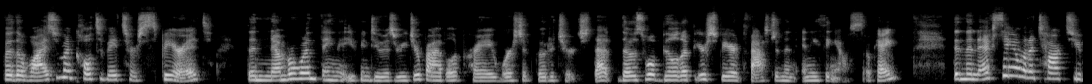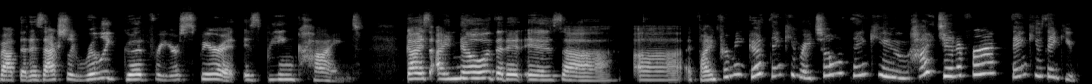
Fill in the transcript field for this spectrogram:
for the wise woman cultivates her spirit, the number one thing that you can do is read your Bible or pray, worship, go to church. That those will build up your spirit faster than anything else. Okay. Then the next thing I want to talk to you about that is actually really good for your spirit is being kind. Guys, I know that it is uh uh fine for me. Good. Thank you, Rachel. Thank you. Hi, Jennifer. Thank you. Thank you.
